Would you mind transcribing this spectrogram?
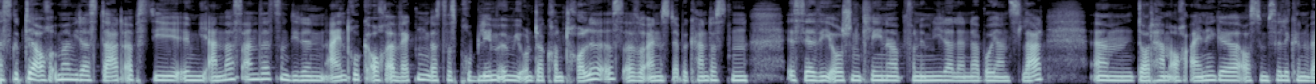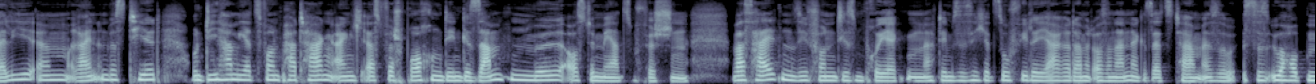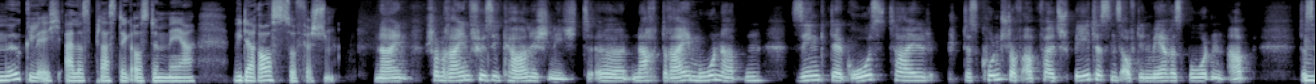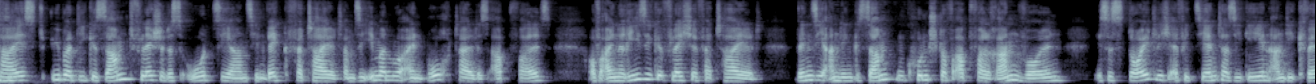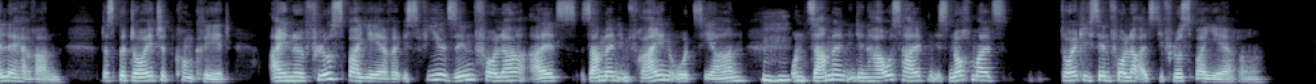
Es gibt ja auch immer wieder Startups, die irgendwie anders ansetzen, die den Eindruck auch erwecken, dass das Problem irgendwie unter Kontrolle ist. Also eines der bekanntesten ist ja The Ocean Cleanup von dem Niederländer Bojan Slat. Ähm, dort haben auch einige aus dem Silicon Valley ähm, rein investiert und die haben jetzt vor ein paar Tagen eigentlich erst versprochen, den gesamten Müll aus dem Meer zu fischen. Was halten Sie von diesen Projekten, nachdem Sie sich jetzt so viele Jahre damit auseinandergesetzt haben? Also ist es überhaupt möglich, alles Plastik aus dem Meer wieder rauszufischen? Nein, schon rein physikalisch nicht. Äh, nach drei Monaten sinkt der Großteil des Kunststoffabfalls spätestens auf den Meeresboden ab. Das mhm. heißt, über die Gesamtfläche des Ozeans hinweg verteilt haben Sie immer nur einen Bruchteil des Abfalls auf eine riesige Fläche verteilt. Wenn Sie an den gesamten Kunststoffabfall ran wollen, ist es deutlich effizienter, Sie gehen an die Quelle heran. Das bedeutet konkret, eine Flussbarriere ist viel sinnvoller als Sammeln im freien Ozean mhm. und Sammeln in den Haushalten ist nochmals deutlich sinnvoller als die Flussbarriere.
